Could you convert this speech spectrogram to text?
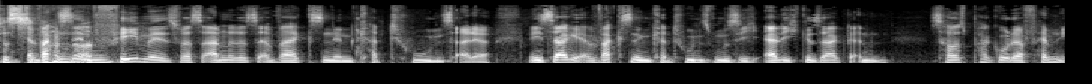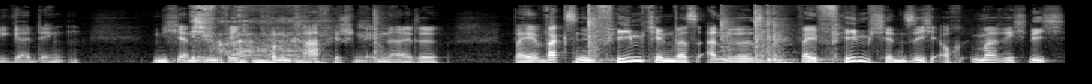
Erwachsenenfilme ist was anderes, Erwachsenen-Cartoons, Alter. Wenn ich sage Erwachsenen-Cartoons, muss ich ehrlich gesagt an South Park oder Family Guy denken. Nicht an irgendwelche äh. pornografischen Inhalte. Bei Erwachsenen-Filmchen was anderes, weil Filmchen sich auch immer richtig.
